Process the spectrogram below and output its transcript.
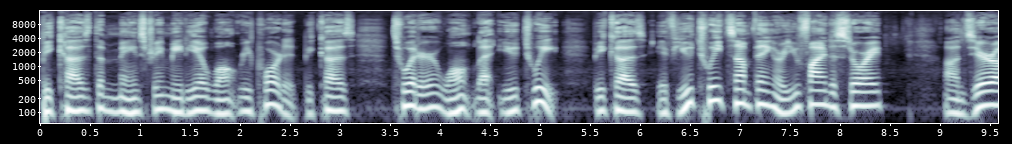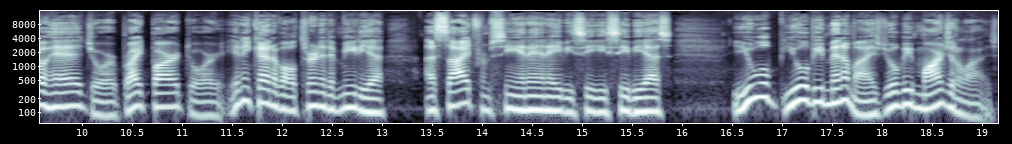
because the mainstream media won't report it, because Twitter won't let you tweet. Because if you tweet something or you find a story on Zero Hedge or Breitbart or any kind of alternative media aside from CNN, ABC, CBS, you will you will be minimized, you will be marginalized.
